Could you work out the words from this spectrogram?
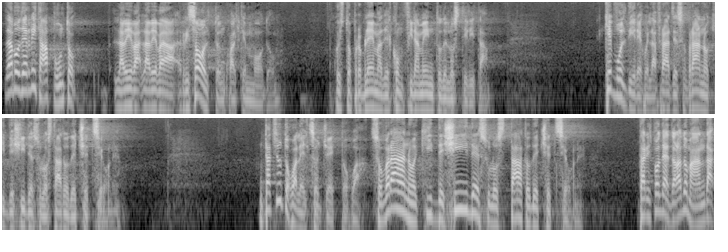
La modernità appunto l'aveva, l'aveva risolto in qualche modo questo problema del confinamento dell'ostilità. Che vuol dire quella frase sovrano chi decide sullo stato d'eccezione? Innanzitutto qual è il soggetto qua? Sovrano è chi decide sullo stato d'eccezione. Sta rispondendo alla domanda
